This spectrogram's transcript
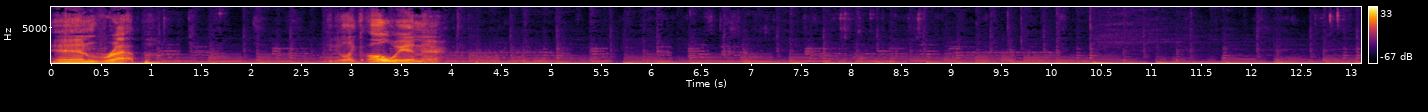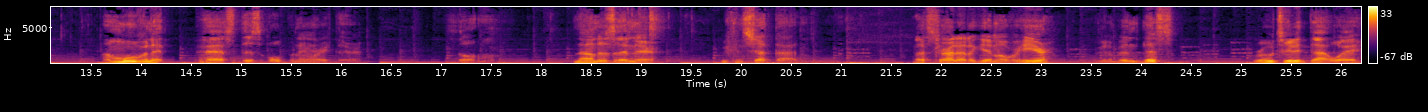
and wrap. Get it like all the way in there. I'm moving it past this opening right there. So now there's in there, we can shut that. Let's try that again over here. We're gonna bend this, rotate it that way,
